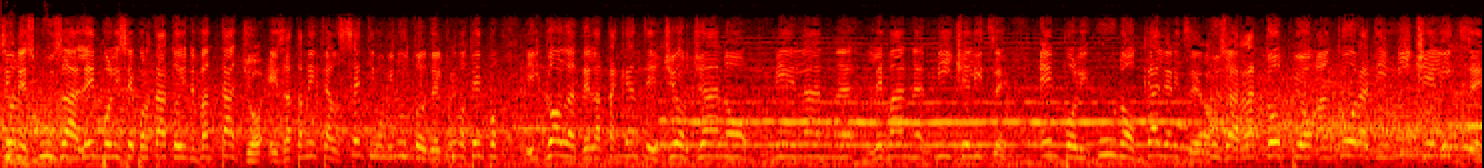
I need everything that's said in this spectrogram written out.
Attenzione, scusa, l'Empoli si è portato in vantaggio esattamente al settimo minuto del primo tempo il gol dell'attaccante georgiano Milan Levan Michelidze. Empoli 1, Cagliari 0. Scusa, raddoppio ancora di Michelidze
